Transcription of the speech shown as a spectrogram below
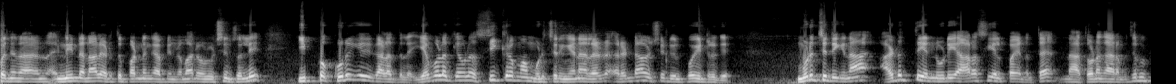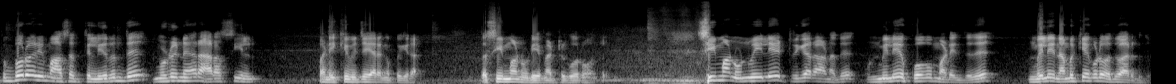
கொஞ்சம் நீண்ட நாள் எடுத்து பண்ணுங்க அப்படின்ற மாதிரி ஒரு விஷயம் சொல்லி இப்போ குறுகிய காலத்தில் எவ்வளோக்கு எவ்வளோ சீக்கிரமாக முடிச்சிருங்க? ஏன்னா ரெண்டாவது ஷெட்யூல் போயிட்டுருக்கு. முடிச்சிட்டிங்கன்னா அடுத்து என்னுடைய அரசியல் பயணத்தை நான் தொடங்க ஆரம்பிச்சிருப்பேன் பிப்ரவரி மாதத்தில் இருந்து முழு நேர அரசியல் பணிக்கு விஜய் இறங்க போகிறார். இப்போ சீமானுடைய மேட்ருக்கு வரும் வந்து சீமான் உண்மையிலே ட்ரிகர் ஆனது உண்மையிலேயே கோபம் அடைந்தது உண்மையிலே நமக்கே கூட இதுவாக இருக்குது.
